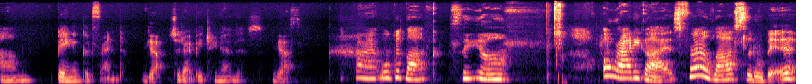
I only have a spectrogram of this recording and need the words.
um being a good friend. Yeah. So don't be too nervous. Yes. All right. Well, good luck. See ya. Alrighty, guys. For our last little bit,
